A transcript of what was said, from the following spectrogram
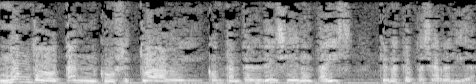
mundo tan conflictuado y con tanta violencia, en un país que no escapa a esa realidad,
